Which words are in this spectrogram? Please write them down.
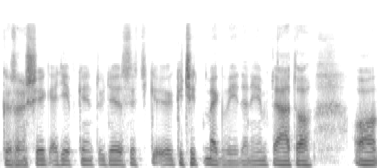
közönség. Egyébként ugye ezt egy kicsit megvédeném, tehát a, a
